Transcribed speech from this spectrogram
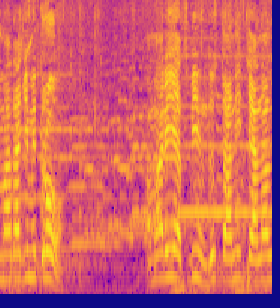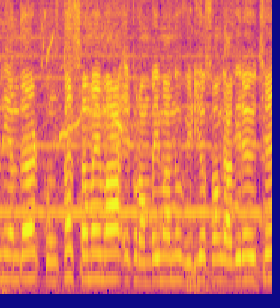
માતાજી મિત્રો. અમારી એસબી હિન્દુસ્તાની ચેનલની અંદર ટૂંક જ સમયમાં એક રામભાઈમાનું વીડિયો સોંગ આવી રહ્યું છે.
